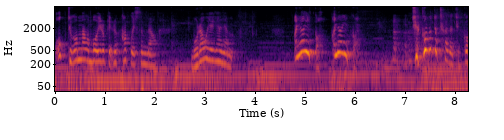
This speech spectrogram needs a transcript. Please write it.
꼭 저것만 뭐 이렇게, 이렇게 갖고 있으면 뭐라고 얘기하냐면 안녕히 있고 안녕히 있고 지 거부터 찾아 지 거.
